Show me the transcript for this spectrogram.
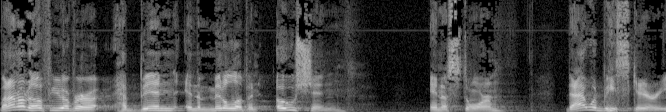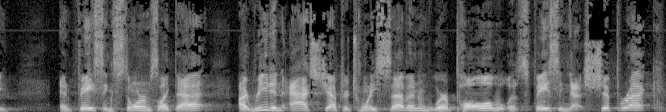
But I don't know if you ever have been in the middle of an ocean in a storm. That would be scary. And facing storms like that, I read in Acts chapter 27 where Paul was facing that shipwreck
